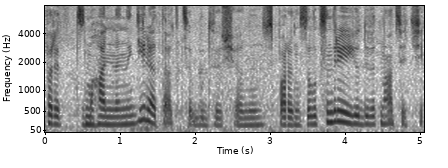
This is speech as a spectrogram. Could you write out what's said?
передзмагальна неділя. Так, це буде ще один спаринг з Олександрією 19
